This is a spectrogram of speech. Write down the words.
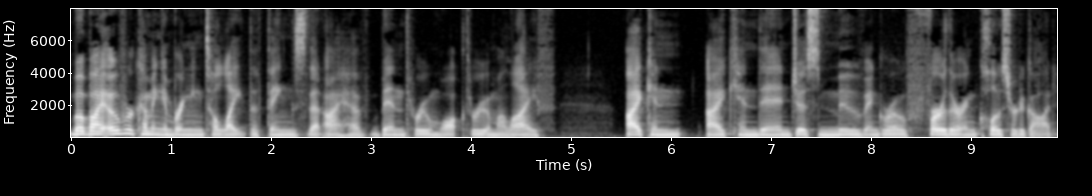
But by overcoming and bringing to light the things that I have been through and walked through in my life, I can I can then just move and grow further and closer to God.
